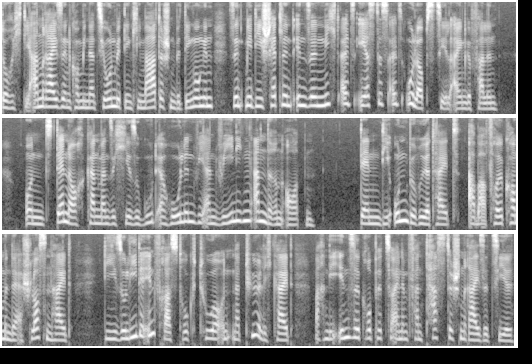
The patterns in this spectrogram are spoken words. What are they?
Durch die Anreise in Kombination mit den klimatischen Bedingungen sind mir die Shetlandinseln nicht als erstes als Urlaubsziel eingefallen. Und dennoch kann man sich hier so gut erholen wie an wenigen anderen Orten. Denn die Unberührtheit, aber vollkommene Erschlossenheit, die solide Infrastruktur und Natürlichkeit machen die Inselgruppe zu einem fantastischen Reiseziel.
